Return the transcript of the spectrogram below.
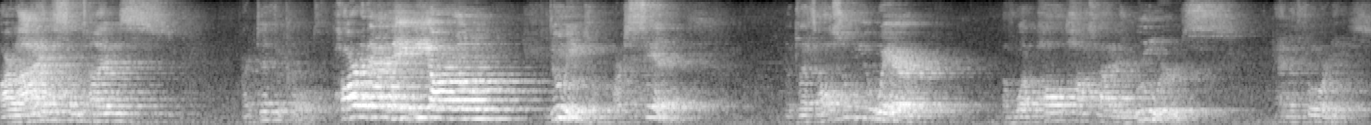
Our lives sometimes are difficult. Part of that may be our own doing, our sin. But let's also be aware of what Paul talks about as rulers and authorities.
